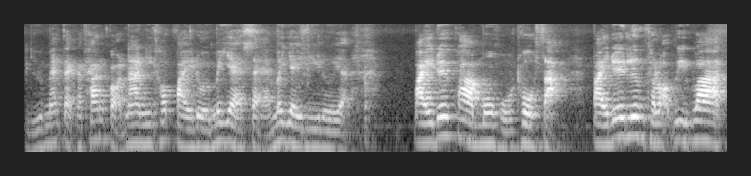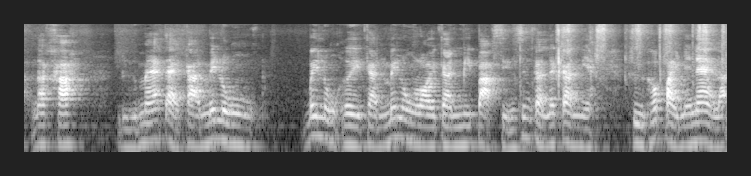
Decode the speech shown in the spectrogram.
หรือแม้แต่กระทั่งก่อนหน้านี้เขาไปโดยไม่แยแสไม่ใยดีเลยอะ่ะไปด้วยความโมโหโทสะไปด้วยเรื่องทะเลาะวิวาทนะคะ หรือแม้แต่การไม่ลงไม่ลงเอยกัน ไม่ลงรอยกันมีปากเสียงซึ่งกันและกันเนี่ยคือเขาไปแน่ๆละ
